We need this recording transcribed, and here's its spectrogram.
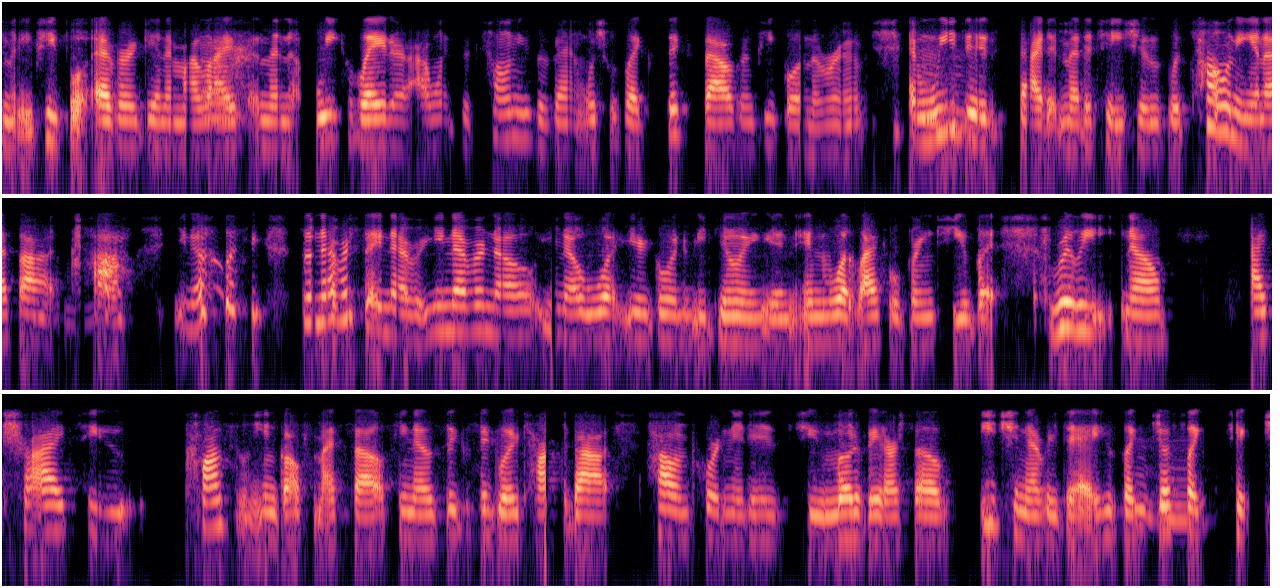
many people ever again in my life. And then a week later, I went to Tony's event, which was like 6,000 people in the room, and we mm-hmm. did guided meditations with Tony. And I thought, ha, you know, so never say never. You never know, you know, what you're going to be doing and, and what life will bring to you. But really, you know, I try to constantly engulf myself. You know, Zig Ziglar talked about how important it is to motivate ourselves each and every day. He's like, mm-hmm. just like take a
